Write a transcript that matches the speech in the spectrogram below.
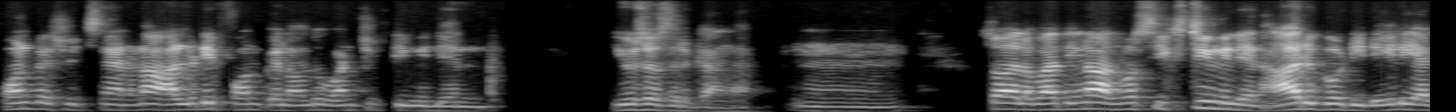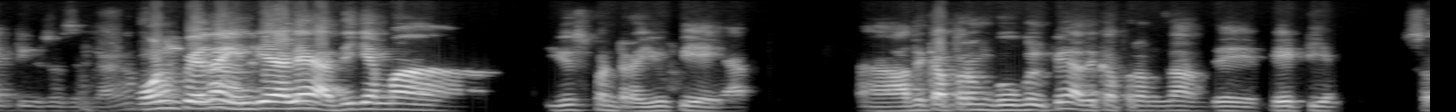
ஃபோன்பே ஸ்விட்ச் என்னன்னா ஆல்ரெடி ஃபோன்பேல வந்து ஒன் ஃபிஃப்டி மில்லியன் யூசர்ஸ் இருக்காங்க. ஸோ அதில் பார்த்தீங்கன்னா ஆல்மோஸ்ட் சிக்ஸ்டி மில்லியன் ஆறு கோடி டெய்லி ஆக்டிவ் யூசர்ஸ் இருக்காங்க. ஃபோன்பே தான் இந்தியாவிலே அதிகமா யூஸ் பண்ற யூபிஐ ஆப் அதுக்கப்புறம் கூகுள் பே அதுக்கப்புறம் தான் வந்து பேடிஎம் ஸோ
